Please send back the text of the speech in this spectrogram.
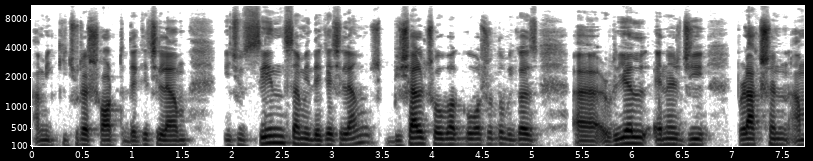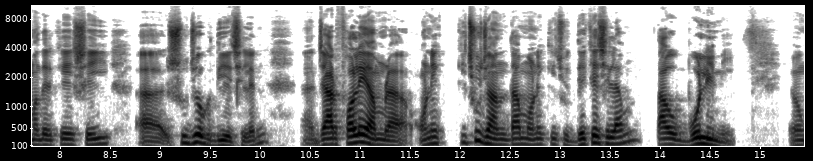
আমি কিছুটা শর্ট দেখেছিলাম, কিছু সিনস আমি দেখেছিলাম, বিশাল সৌভাগ্যবশত বিকজ রিয়েল এনার্জি প্রোডাকশন আমাদেরকে সেই সুযোগ দিয়েছিলেন, যার ফলে আমরা অনেক কিছু জানতাম, অনেক কিছু দেখেছিলাম, তাও বলিনি। এবং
